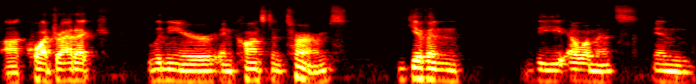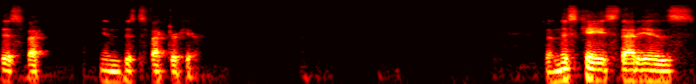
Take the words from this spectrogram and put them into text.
uh, quadratic, linear, and constant terms given the elements in this, vec in this vector here. So in this case, that is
